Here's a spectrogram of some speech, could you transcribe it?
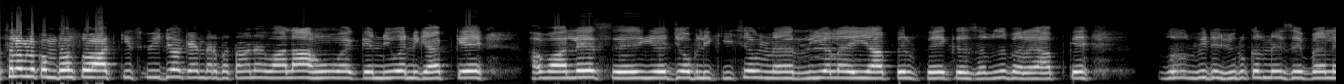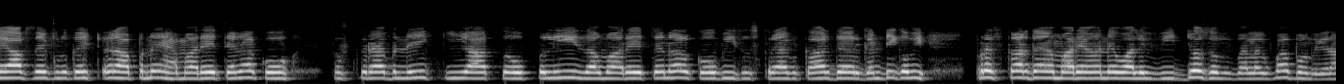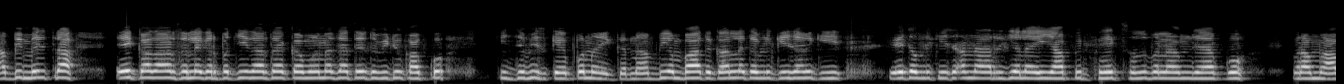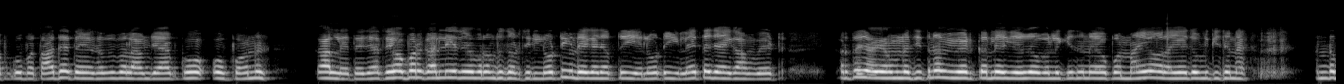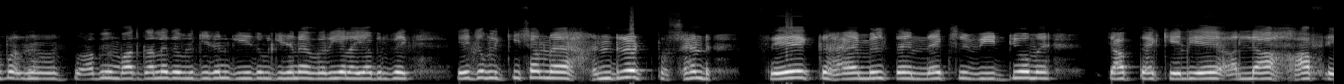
असलम दोस्तों, आज की इस वीडियो के अंदर बताने वाला हूँ एक न्यू गैप के हवाले से ये जो अप्लीकेशन है रियल है या फिर फेक है, सबसे पहले आपके वीडियो शुरू करने से पहले आपसे एक रिक्वेस्ट अगर आपने हमारे चैनल को सब्सक्राइब नहीं किया तो प्लीज़ हमारे चैनल को भी सब्सक्राइब कर दें और घंटी को भी प्रेस कर दें हमारे आने वाले वीडियो सबसे पहले पहुँच गए। आप भी मेरी तरह एक हज़ार से लेकर पच्चीस हज़ार तक कमाना चाहते हैं तो वीडियो को आपको कि जब स्केप नहीं करना। अभी हम बात कर लेते एप्लीकेशन की। ये जो एप्लीकेशन रियल है या फिर फेक सबसे पहले हम जो आपको पर हम आपको बता देते हैं। सबसे पहले हम जो आपको ओपन कर लेते हैं। जैसे ओपन कर लिए तो हम थोड़ी सी लोटिंग लेगा जब तो ये लोटिंग लेते जाएगा, हम वेट करते जाएँगे। हमने जितना भी वेट कर लिया, ये जो एप्लीकेशन है ओपन नहीं हो रहा है ये जो एप्लीकेशन है हंड्रेड अभी हम बात कर लेते एप्लीकेशन की। ये जो एप्लीकेशन है रियल है या फिर फेक ये जो एप्लीकेशन है, हंड्रेड परसेंट फेक है। मिलते हैं नेक्स्ट वीडियो में। जब तक के लिए अल्लाह हाफिज।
